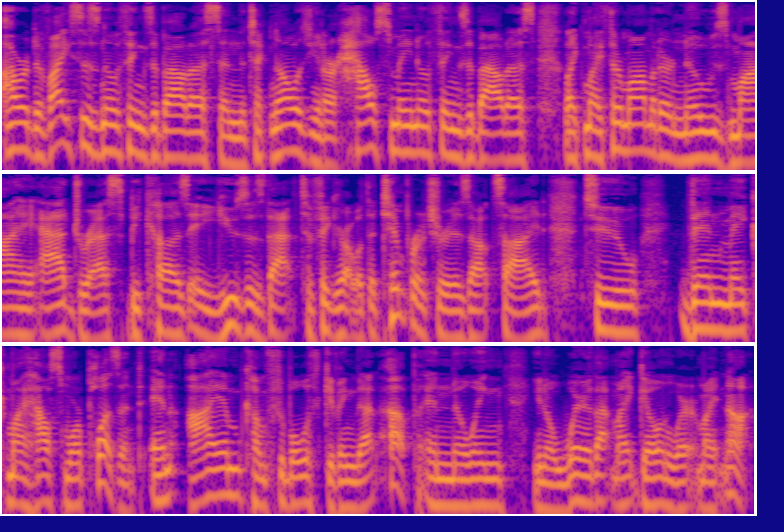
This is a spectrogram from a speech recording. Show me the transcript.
our devices know things about us and the technology in our house may know things about us. Like my thermometer knows my address because it uses that to figure out what the temperature is outside to then make my house more pleasant. And I am comfortable with giving that up and knowing, you know, where that might go and where it might not.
